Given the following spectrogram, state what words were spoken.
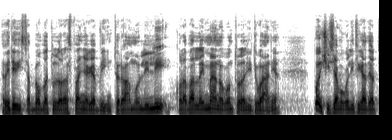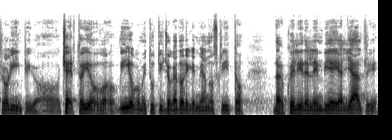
avete visto abbiamo battuto la Spagna che ha vinto, eravamo lì lì con la palla in mano contro la Lituania, poi ci siamo qualificati al preolimpico, certo io, io come tutti i giocatori che mi hanno scritto, da quelli dell'NBA agli altri,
